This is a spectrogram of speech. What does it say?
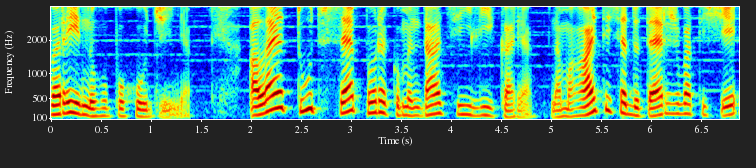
тваринного походження. Але тут все по рекомендації лікаря. Намагайтеся додержувати ще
